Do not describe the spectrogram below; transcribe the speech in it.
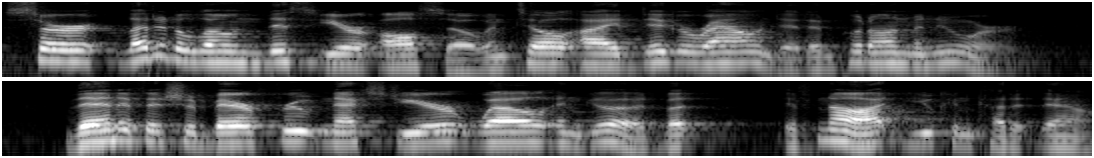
Sir, let it alone this year also, until I dig around it and put on manure. Then, if it should bear fruit next year, well and good. But if not, you can cut it down.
